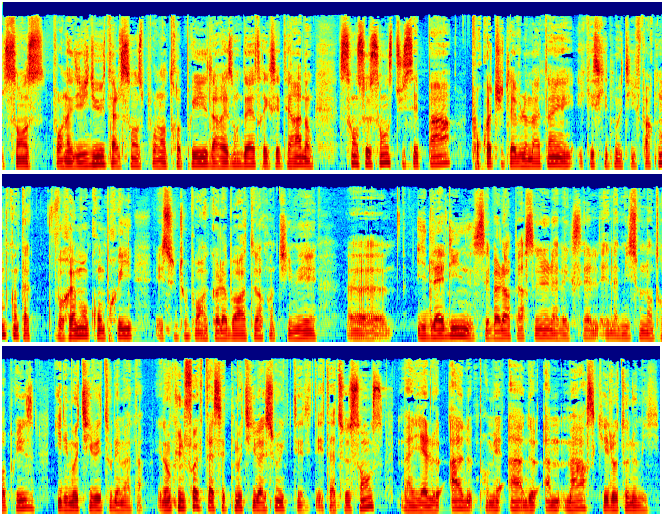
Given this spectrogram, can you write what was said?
sens pour l'individu, tu as le sens pour l'entreprise, la raison d'être, etc. Donc, sans ce sens, tu sais pas pourquoi tu te lèves le matin et, qu'est-ce qui te motive. Par contre, quand tu as vraiment compris, et surtout pour un collaborateur, quand tu mets, euh, il aligne ses valeurs personnelles avec celles et la mission de l'entreprise, il est motivé tous les matins. Et donc, une fois que tu as cette motivation et que tu as ce sens, ben, il y a le A premier A de Mars qui est l'autonomie.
